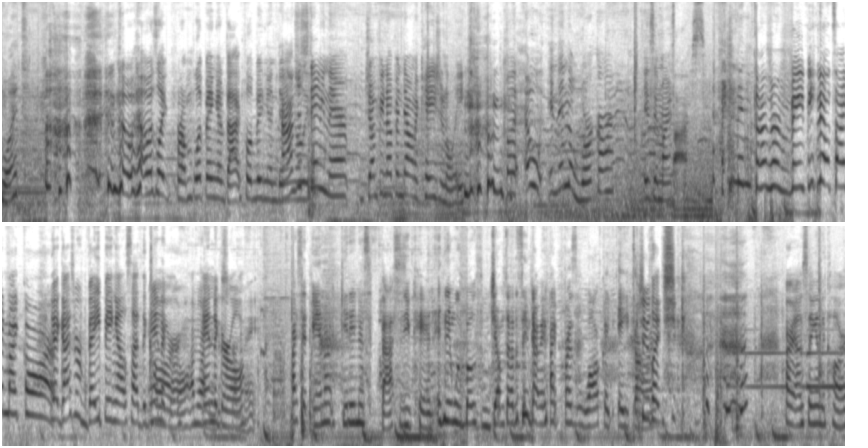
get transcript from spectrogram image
What? no, I was like front flipping and back flipping and doing. I'm just standing there, jumping up and down occasionally. but, oh, and then the worker is in my class. And then guys were vaping outside my car. Yeah, guys were vaping outside the car. And a girl. And a girl. I said, Anna, get in as fast as you can. And then we both jumped out at the same time and I pressed lock like eight times. She was like, Shh. All right, I'm staying in the car.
